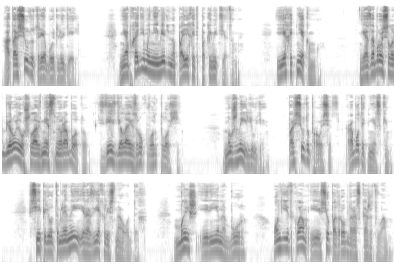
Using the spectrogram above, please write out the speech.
Отовсюду требуют людей. Необходимо немедленно поехать по комитетам. Ехать некому. Я забросила бюро и ушла в местную работу. Здесь дела из рук вон плохи. Нужны люди. Повсюду просят. Работать не с кем. Все переутомлены и разъехались на отдых. Мышь, Ирина, Бур. Он едет к вам и все подробно расскажет вам.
